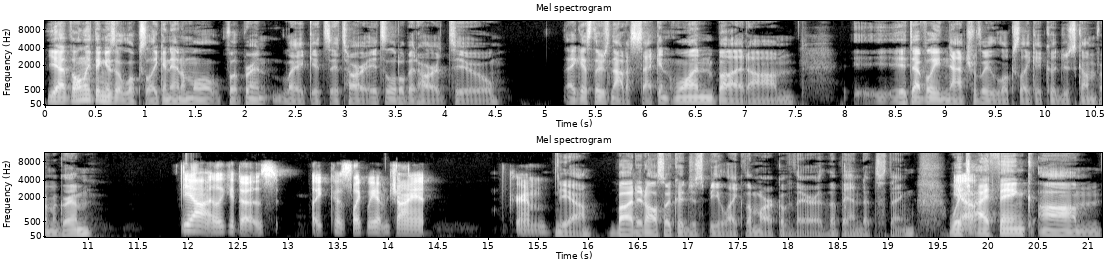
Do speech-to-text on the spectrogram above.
Yeah, the only thing is it looks like an animal footprint. Like it's it's hard. It's a little bit hard to. I guess there's not a second one, but um, it definitely naturally looks like it could just come from a Grimm. Yeah, like it does. Like because like we have giant Grimm. Yeah, but it also could just be like the mark of their the bandits thing, which Yeah. I think um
